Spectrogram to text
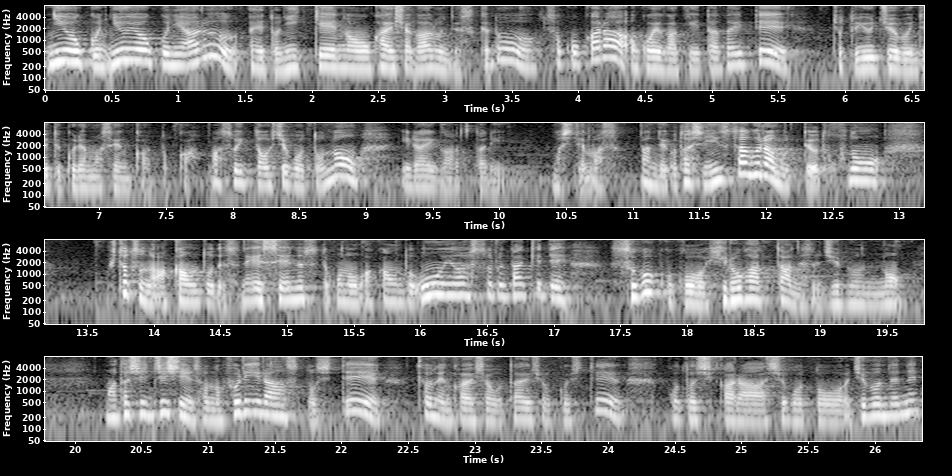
ニューヨークニューヨークにある、えーと、日系の会社があるんですけどそこからお声がけいただいてちょっと YouTube に出てくれませんかとか、まあ、そういったお仕事の依頼があったりもしてます。なんで私インスタグラムっていうとこの一つのアカウントですね SNS ってこのアカウントを運用するだけですごくこう広がったんです自分の。私自身そのフリーランスとして去年会社を退職して今年から仕事を自分でね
